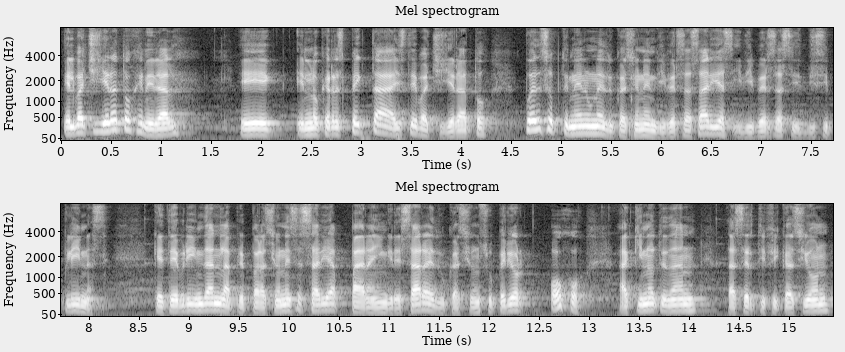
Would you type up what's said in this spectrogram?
El bachillerato general, eh, en lo que respecta a este bachillerato, puedes obtener una educación en diversas áreas y diversas disciplinas que te brindan la preparación necesaria para ingresar a educación superior. Ojo, aquí no te dan la certificación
